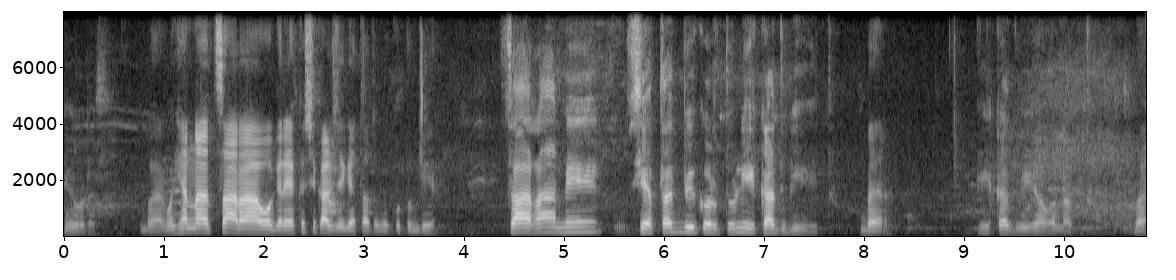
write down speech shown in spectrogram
एवढंच. बर मग ह्यांना चारा वगैरे कशी काळजी घेता तुम्ही कुटुंबीय? चारा आम्ही शेतात बी करतो आणि एकात बी येतो. बर. एकात बी घ्यावा लागतो. बर.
